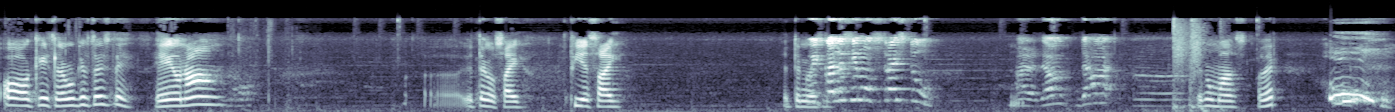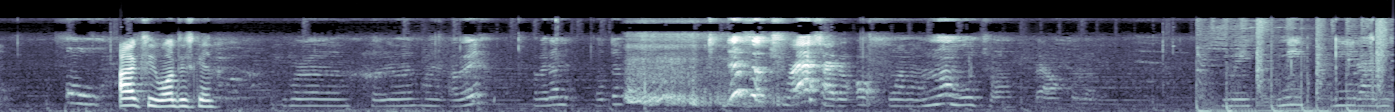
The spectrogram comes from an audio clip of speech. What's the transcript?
Oh, ok, ¿será algo que está este? Eh, o no. Ah, yo tengo SAI. PSI. Yo tengo eso. ¿cuáles himos traes tú? A ver, déjame. déjame ah, Tengo más. A ver. Oh, oh. I actually want this skin. A ver. A ver, dame. Otra. This is trash item. Oh, bueno, no mucho. Pero, Mi, mi, mira mis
